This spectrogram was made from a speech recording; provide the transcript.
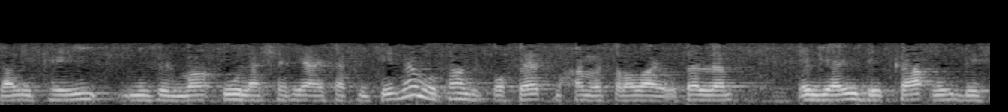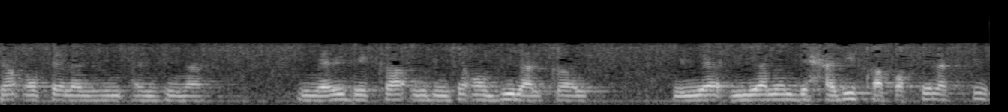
dans les pays musulmans où la charia est appliquée, même au temps du prophète Mohammed sallallahu alayhi wa sallam, il y a eu des cas où des gens ont fait la zina. Il y a eu des cas où des gens ont bu l'alcool. Il y a, il y a même des hadiths rapportés là-dessus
